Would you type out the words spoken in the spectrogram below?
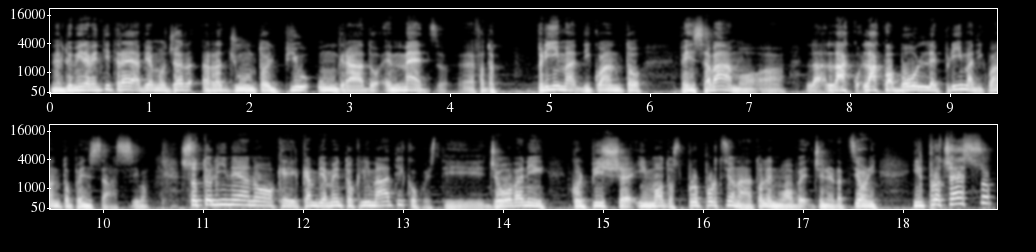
nel 2023 abbiamo già raggiunto il più un grado e mezzo, eh, fatto prima di quanto pensavamo, uh, l'acqua, l'acqua bolle prima di quanto pensassimo. Sottolineano che il cambiamento climatico, questi giovani, colpisce in modo sproporzionato le nuove generazioni. Il processo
